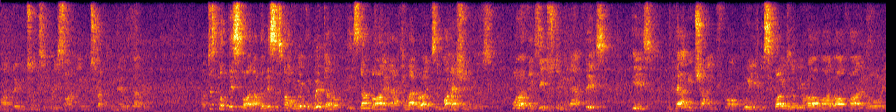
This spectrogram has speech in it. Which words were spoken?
might be in terms of recycling and extracting metal value. I've just put this slide up, and this is not work that we've done, but it's done by our collaborators at Monash University. What I think is interesting about this is the value chain from where you dispose of your old mobile phone or in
